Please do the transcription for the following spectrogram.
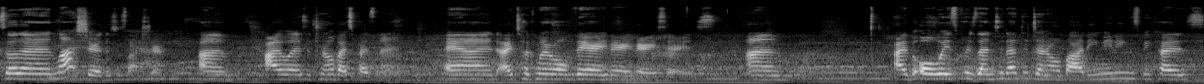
So then last year, this was last year, um, I was internal vice president, and I took my role very, very, very serious. Um, I've always presented at the general body meetings because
